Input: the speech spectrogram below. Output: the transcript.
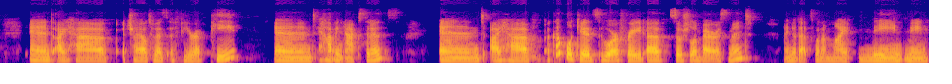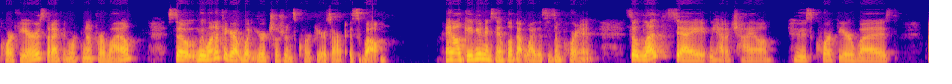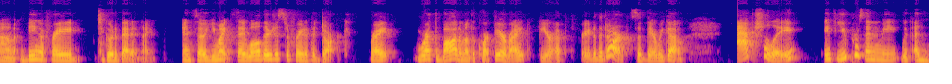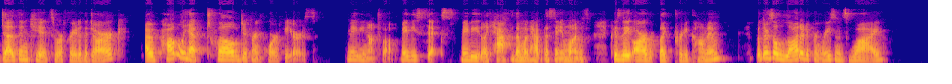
And I have a child who has a fear of pee and having accidents. And I have a couple of kids who are afraid of social embarrassment. I know that's one of my main, main core fears that I've been working on for a while. So we want to figure out what your children's core fears are as well. And I'll give you an example about why this is important. So let's say we had a child whose core fear was um, being afraid to go to bed at night. And so you might say, well, they're just afraid of the dark, right? We're at the bottom of the core fear, right? Fear of afraid of the dark. So there we go. Actually, if you presented me with a dozen kids who are afraid of the dark, I would probably have 12 different core fears. Maybe not 12, maybe six. Maybe like half of them would have the same ones because they are like pretty common. But there's a lot of different reasons why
